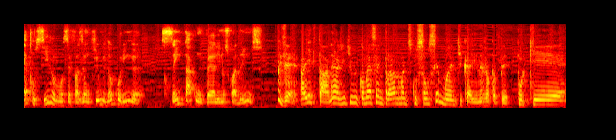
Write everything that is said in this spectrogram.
é possível você fazer um filme do Coringa sem estar com o pé ali nos quadrinhos? Pois é, aí é que tá, né? A gente começa a entrar numa discussão semântica aí, né, JP? Porque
